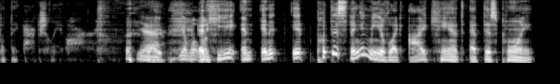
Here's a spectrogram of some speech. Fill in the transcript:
but they actually are. Yeah. right? Yeah, what- and he and and it it put this thing in me of like I can't at this point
